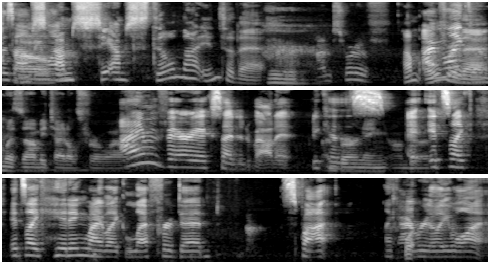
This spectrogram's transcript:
The zombie Oh. one. I'm see I'm still not into that. I'm sort of I'm I'm over like- that. done with zombie titles for a while. I'm very excited about it because burning on it- the- it's like it's like hitting my like Left 4 Dead spot. Like I really want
